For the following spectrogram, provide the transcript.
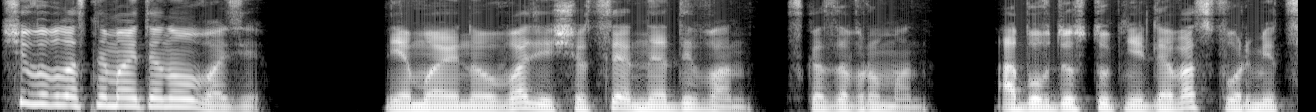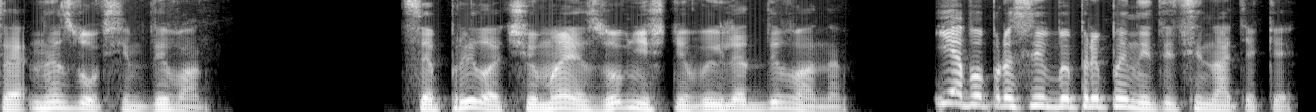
Що ви, власне, маєте на увазі? Я маю на увазі, що це не диван, сказав Роман. Або в доступній для вас формі це не зовсім диван. Це прилад, що має зовнішній вигляд дивана. Я попросив би припинити ці натяки,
